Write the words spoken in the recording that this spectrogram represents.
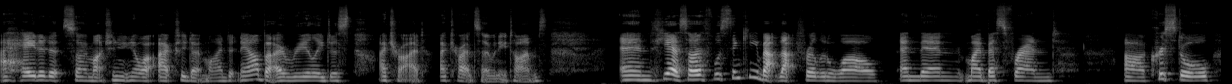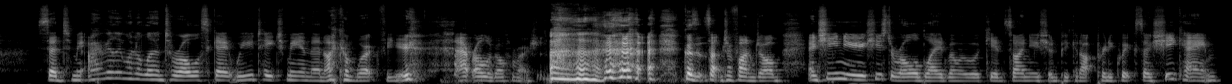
I hated it so much. And you know what? I actually don't mind it now, but I really just, I tried. I tried so many times. And yeah, so I was thinking about that for a little while. And then my best friend, uh, Crystal, said to me, I really want to learn to roller skate. Will you teach me? And then I can work for you at Roller Girl Promotions. Because it's such a fun job. And she knew, she used to rollerblade when we were kids. So I knew she'd pick it up pretty quick. So she came.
